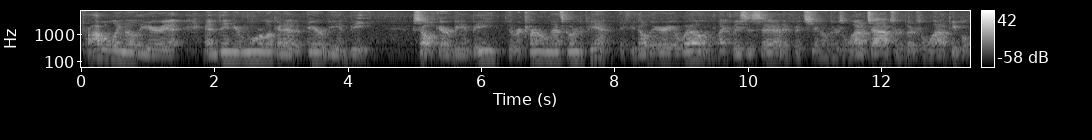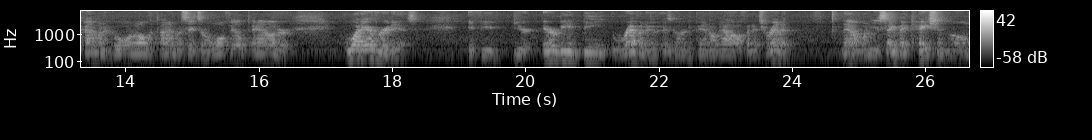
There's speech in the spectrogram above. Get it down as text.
probably know the area, and then you're more looking at an Airbnb. So Airbnb, the return on that's going to depend. If you know the area well, and like Lisa said, if it's, you know, there's a lot of jobs or there's a lot of people coming and going all the time, let's say it's an oil field town or whatever it is. If you, your Airbnb revenue is gonna depend on how often it's rented. Now, when you say vacation home,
